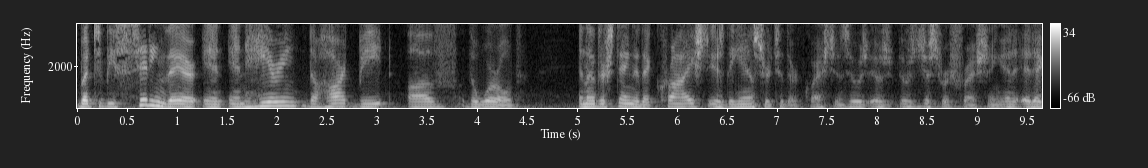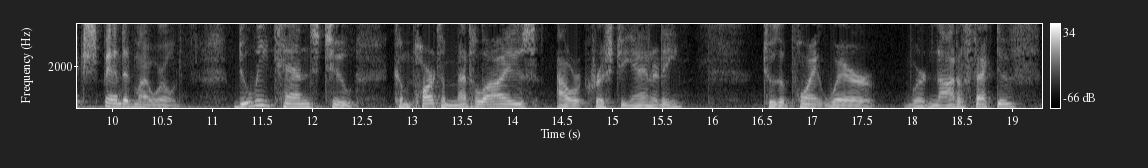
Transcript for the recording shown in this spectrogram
But to be sitting there and, and hearing the heartbeat of the world and understanding that Christ is the answer to their questions, it was, it was, it was just refreshing and it expanded my world. Do we tend to compartmentalize our Christianity to the point where we're not effective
